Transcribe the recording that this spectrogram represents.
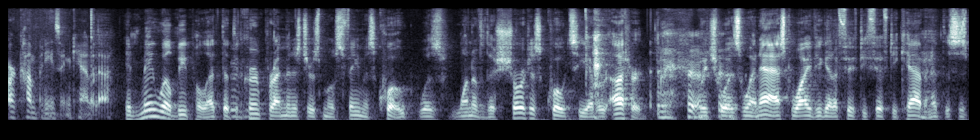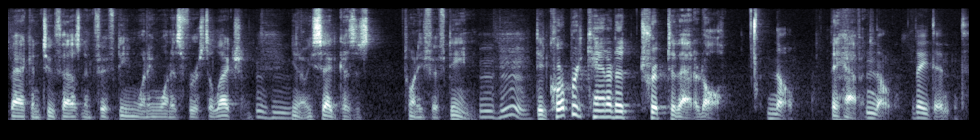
our companies in Canada. It may well be, Paulette, that the mm-hmm. current Prime Minister's most famous quote was one of the shortest quotes he ever uttered, which was when asked, Why have you got a 50 50 cabinet? This is back in 2015 when he won his first election. Mm-hmm. You know, he said, because it's 2015. Mm-hmm. Did corporate Canada trip to that at all? No. They haven't. No, they didn't.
